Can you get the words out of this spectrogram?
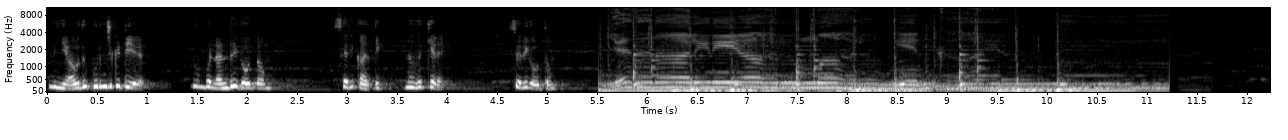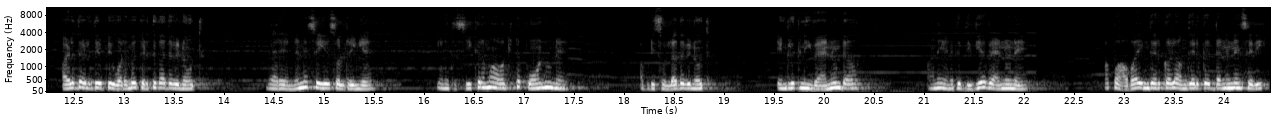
நீயாவது புரிஞ்சுக்கிட்டியே. ரொம்ப நன்றி கௌதம். சரி கார்த்திக் நான் வைக்கிறேன். சரி கௌதம். எதனால் இனி யாரும் மாறும் என் காயம் அழுது அழுது இப்படி உடம்பு கெடுத்துக்காத வினோத். வேற என்னென்ன செய்ய சொல்றீங்க? எனக்கு சீக்கிரமா அவகிட்ட போகணும்னு. அப்படி சொல்லாத வினோத். எங்களுக்கு நீ வேணும்டா. ஆனா எனக்கு திவ்யா வேணும்னே. அப்போ அவ எங்க இருக்காளோ அங்க இருக்க தானே சரி?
